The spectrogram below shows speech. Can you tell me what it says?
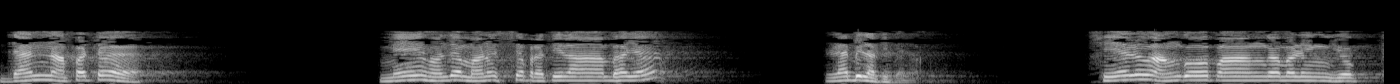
දැන් අපට මේ හොඳ මනුෂ්‍ය ප්‍රතිලාභය ලැබිලා තිබෙනවා. සියලු අංගෝපාංග වලින් යුක්ත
